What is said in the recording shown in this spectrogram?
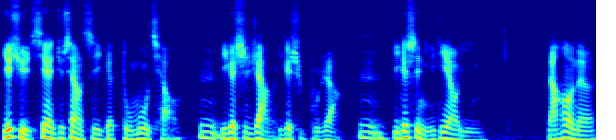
也许现在就像是一个独木桥，嗯，一个是让，一个是不让，嗯，一个是你一定要赢，然后呢，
